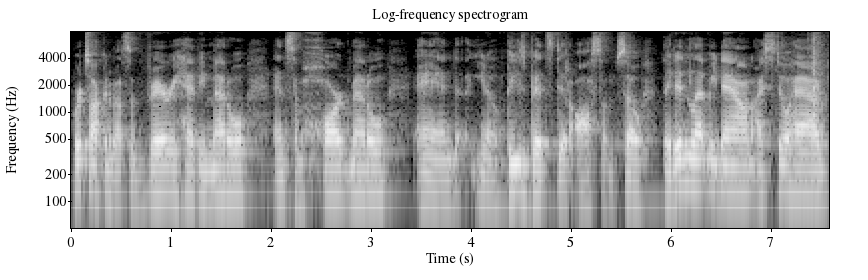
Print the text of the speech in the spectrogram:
we're talking about some very heavy metal and some hard metal. And, you know, these bits did awesome. So they didn't let me down. I still have,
